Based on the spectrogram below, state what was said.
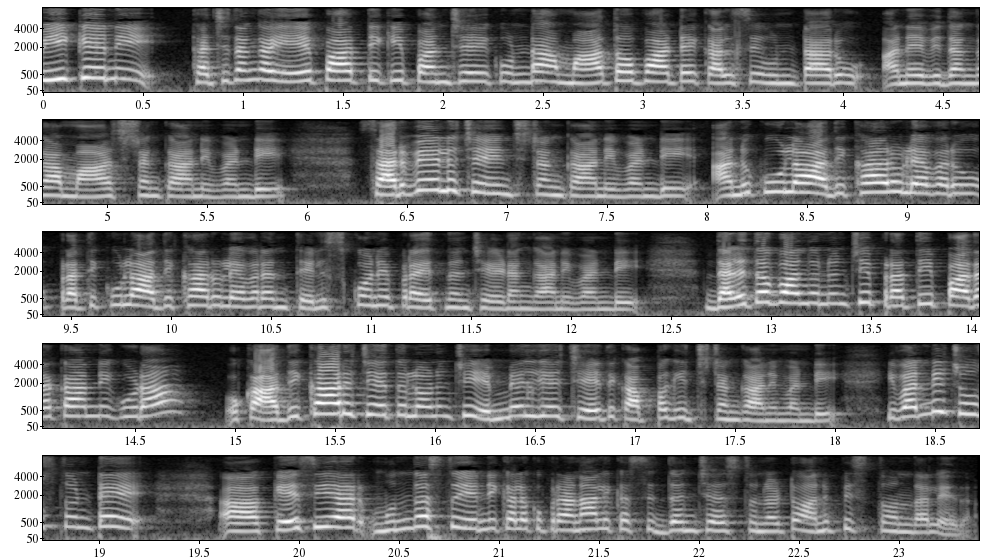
పీకేని ఖచ్చితంగా ఏ పార్టీకి పనిచేయకుండా మాతో పాటే కలిసి ఉంటారు అనే విధంగా మార్చడం కానివ్వండి సర్వేలు చేయించడం కానివ్వండి అనుకూల అధికారులు ఎవరు ప్రతికూల అధికారులు ఎవరని తెలుసుకునే ప్రయత్నం చేయడం కానివ్వండి దళిత బంధు నుంచి ప్రతి పథకాన్ని కూడా ఒక అధికారి చేతిలో నుంచి ఎమ్మెల్యే చేతికి అప్పగించడం కానివ్వండి ఇవన్నీ చూస్తుంటే కేసీఆర్ ముందస్తు ఎన్నికలకు ప్రణాళిక సిద్ధం చేస్తున్నట్టు అనిపిస్తోందా లేదా?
